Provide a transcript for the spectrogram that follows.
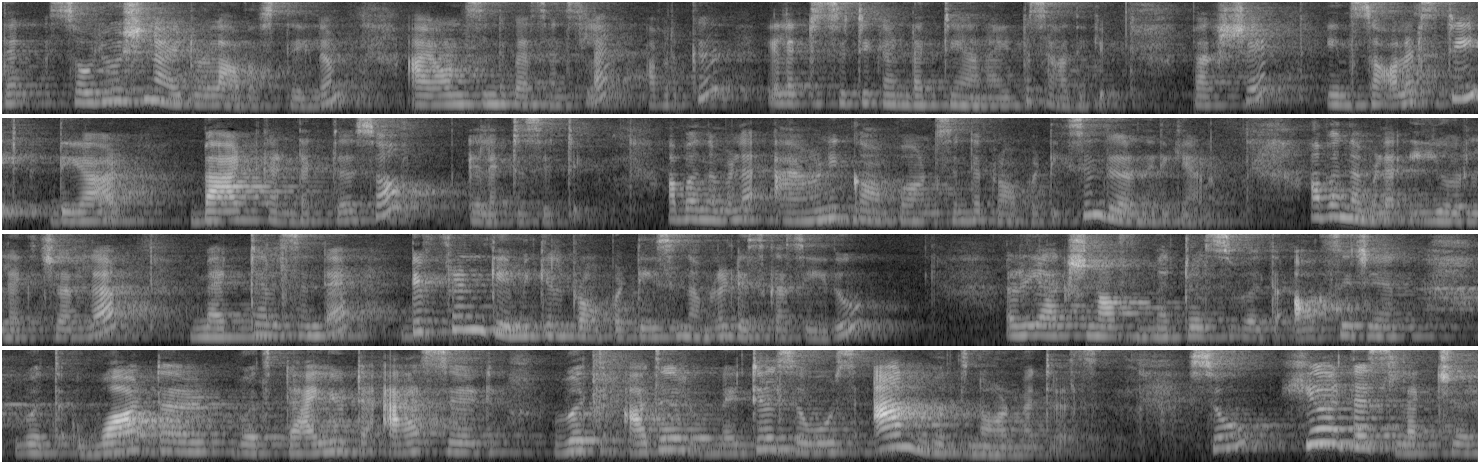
ദെൻ സൊല്യൂഷൻ ആയിട്ടുള്ള അവസ്ഥയിലും അയോൺസിന്റെ പ്രസൻസിൽ അവർക്ക് ഇലക്ട്രിസിറ്റി കണ്ടക്ട് ചെയ്യാനായിട്ട് സാധിക്കും. പക്ഷേ in solid state they are bad conductors of electricity അപ്പോൾ നമ്മൾ അയോണിക് കോമ്പൗണ്ട്സിന്റെ പ്രോപ്പർട്ടീസും തീർന്നിരിക്കുകയാണ്. അപ്പോൾ നമ്മൾ ഈ ഒരു ലെക്ചറിൽ മെറ്റൽസിന്റെ ഡിഫറെന്റ് കെമിക്കൽ പ്രോപ്പർട്ടീസ് നമ്മൾ ഡിസ്കസ് ചെയ്തു. Reaction of metals with oxygen, with water, with dilute acid, with other metal source and with non-metals. So here this lecture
